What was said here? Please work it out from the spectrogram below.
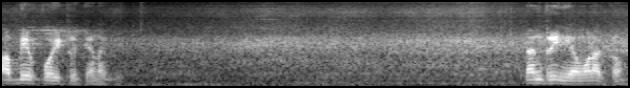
அப்படியே போயிட்டுருக்கு எனக்கு. நன்றிங்க வணக்கம்.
